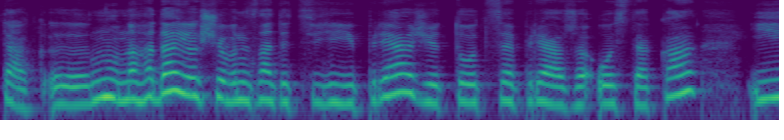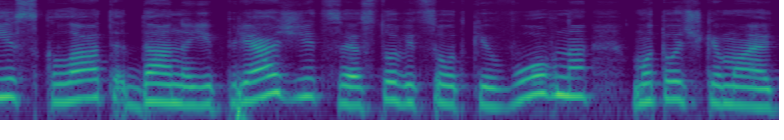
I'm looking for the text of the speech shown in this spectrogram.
Так, ну нагадаю, якщо ви не знаєте цієї пряжі, то це пряжа ось така, і склад даної пряжі це 100% вовна, моточки мають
